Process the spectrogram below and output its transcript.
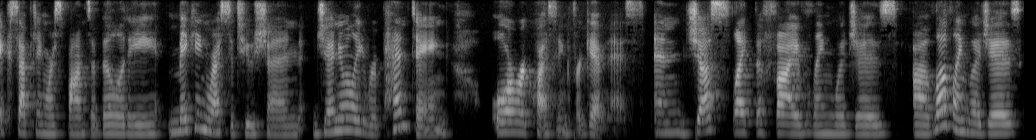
accepting responsibility, making restitution, genuinely repenting, or requesting forgiveness. And just like the five languages, uh, love languages,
